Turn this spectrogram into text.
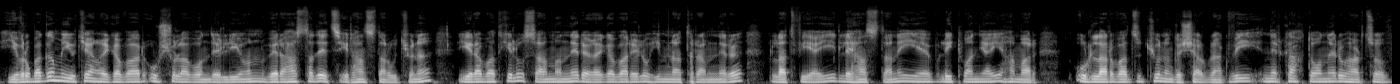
Եվրոպական միության ղեկավար Ուրշուլա վոն դեր Լիոն վերահաստատեց իր հանձնարարությունը երաբացելու սահմանները ղեկավարելու հիմնադրամները Լատվիայի, Լեհաստանի եւ Լիտվանիայի համար, ուր լարվածությունը կշարունակվի ներքախտողներու հարցով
